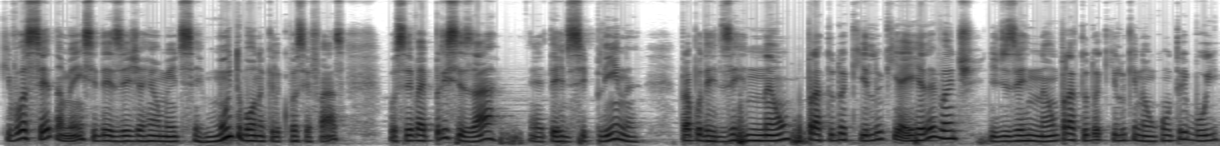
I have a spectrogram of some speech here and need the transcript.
Que você também, se deseja realmente ser muito bom naquilo que você faz, você vai precisar é, ter disciplina para poder dizer não para tudo aquilo que é irrelevante, de dizer não para tudo aquilo que não contribui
